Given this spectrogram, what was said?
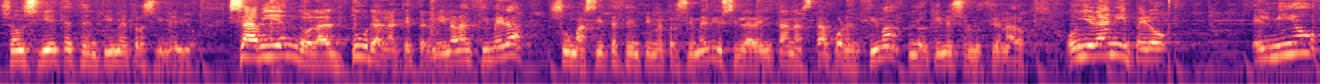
son 7 centímetros y medio. Sabiendo la altura en la que termina la encimera, suma 7 centímetros y medio y si la ventana está por encima, lo tienes solucionado. Oye, Dani, pero el mío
